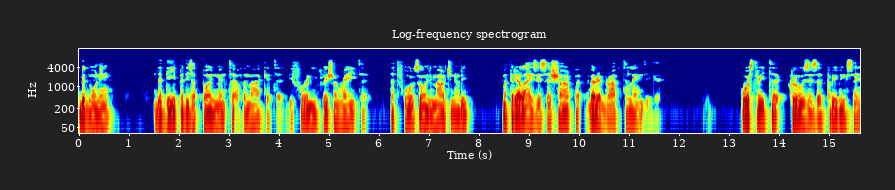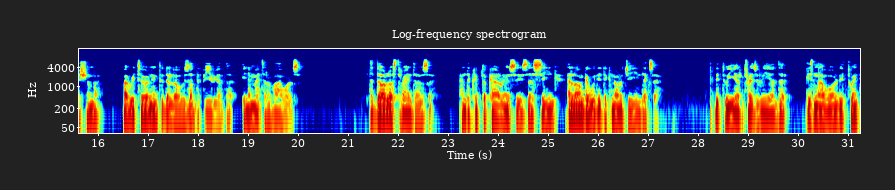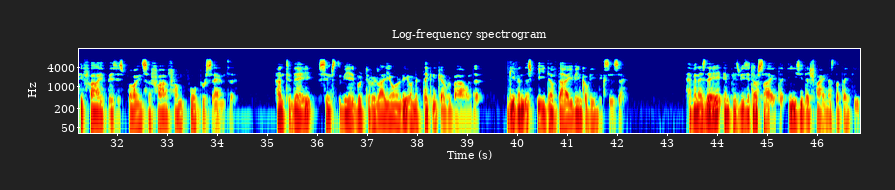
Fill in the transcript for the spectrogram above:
Good morning. The deep disappointment of the market before an inflation rate that falls only marginally materializes a sharp, very abrupt landing. Wall Street closes a trading session by returning to the lows of the period in a matter of hours. The dollar strengthens and the cryptocurrencies sink along with the technology index. The two-year Treasury yield is now only 25 basis points far from 4%, and today seems to be able to rely only on a technical rebound given the speed of diving of indexes. Have a nice day and please visit our site easy-finance.it.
